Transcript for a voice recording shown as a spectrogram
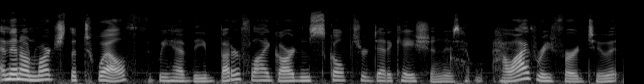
And then on March the 12th, we have the Butterfly Garden Sculpture Dedication, is how I've referred to it.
